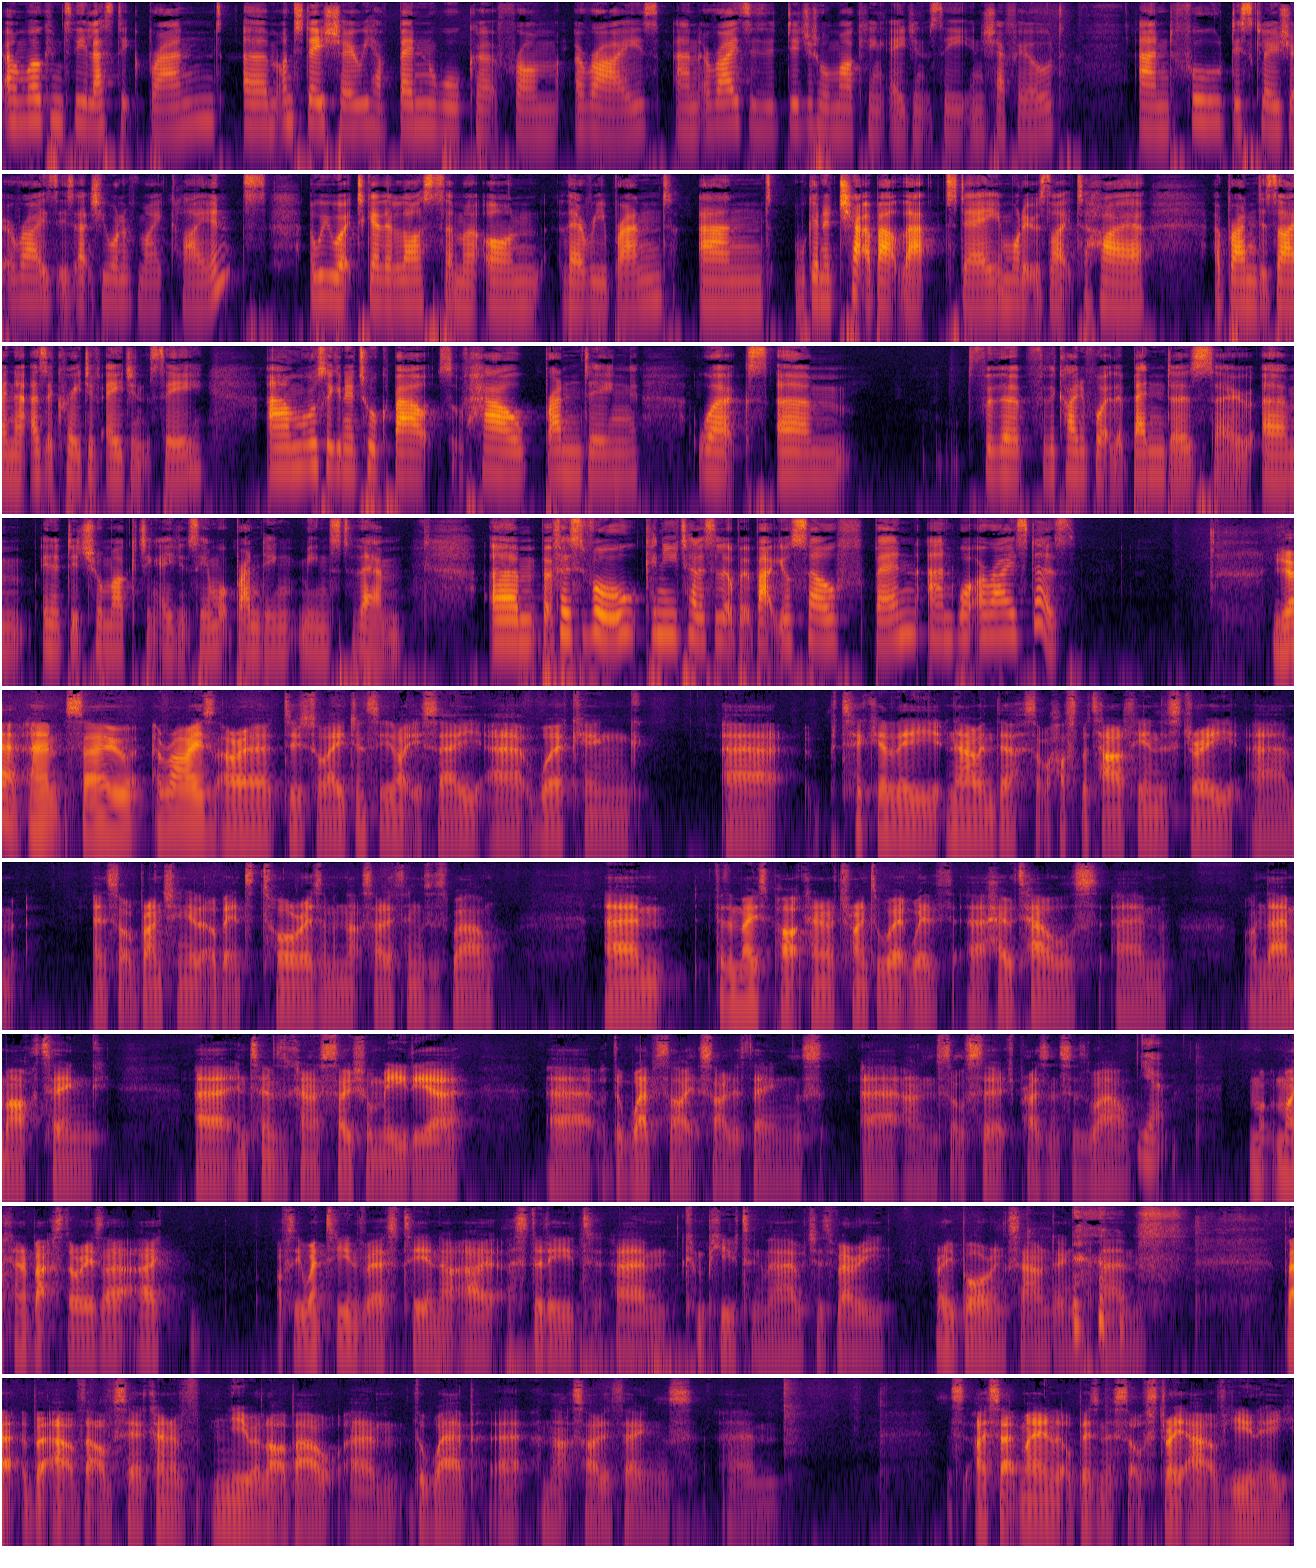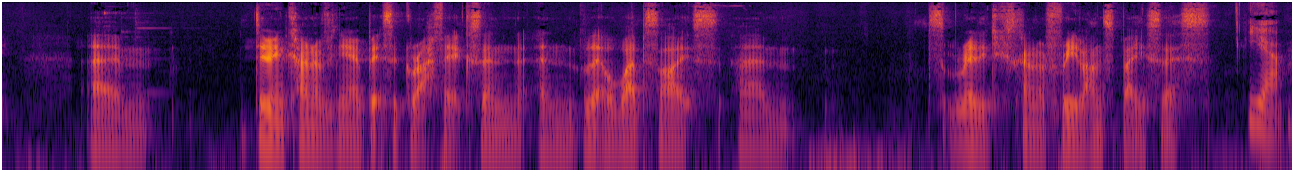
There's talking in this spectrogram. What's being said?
And welcome to the Elastic brand. Um, on today's show, we have Ben Walker from Arise, and Arise is a digital marketing agency in Sheffield. And full disclosure, Arise is actually one of my clients. We worked together last summer on their rebrand, and we're going to chat about that today and what it was like to hire a brand designer as a creative agency. And we're also going to talk about sort of how branding works um, for the for the kind of work that Ben does. So um, in a digital marketing agency and what branding means to them. Um, but first of all, can you tell us a little bit about yourself, Ben, and what Arise does? Yeah, um, so Arise are a digital agency, like you say, uh, working uh, particularly now in the sort of hospitality industry um, and sort of branching a little bit into tourism and that side of things as well. Um, for the most part, kind of trying to work with uh, hotels um, on their marketing uh, in terms of kind of social media, uh, the website side of things, uh, and sort of search presence as well. Yeah my kind of backstory is I, I obviously went to university and I, I studied um, computing there, which is very very boring sounding. Um, but but out of that, obviously, I kind of knew a lot about um, the web uh, and that side of things. Um, I set my own little business sort of straight out of uni, um, doing kind of you know bits of graphics and and little websites, um, really just kind of a freelance basis. Yeah.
